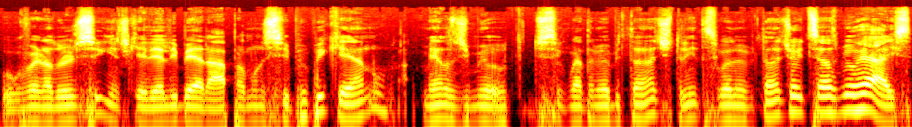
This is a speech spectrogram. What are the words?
o governador disse o seguinte, que ele ia liberar para município pequeno, menos de, mil, de 50 mil habitantes, 30, 50 mil habitantes, 800 mil reais.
